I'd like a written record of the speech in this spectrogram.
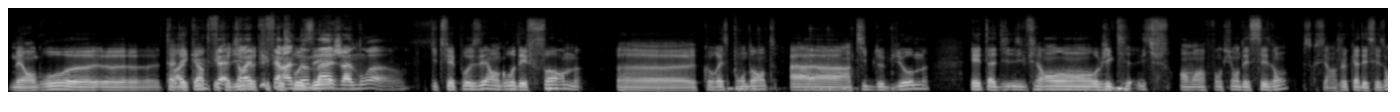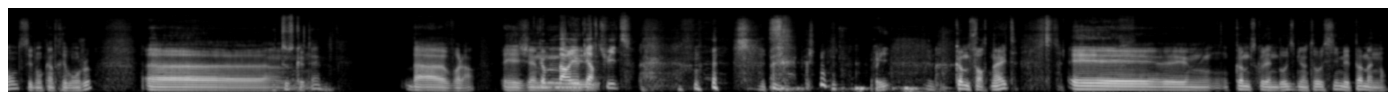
mais en gros, euh, tu as des cartes qui faire- te disent tu peux un poser- hommage à moi. hein. qui te fait poser en gros des formes euh, correspondantes à un type de biome et tu as différents objectifs en, en fonction des saisons, parce que c'est un jeu qui a des saisons, c'est donc un très bon jeu. Euh, Tout ce que t'aimes. Bah voilà. Et j'aime Comme Mario les- Kart 8. Oui. Comme Fortnite. Et euh, comme Skull and Bones bientôt aussi, mais pas maintenant.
